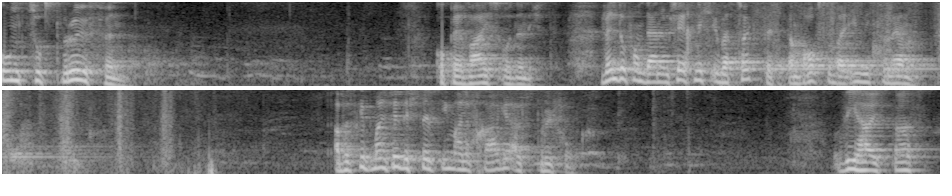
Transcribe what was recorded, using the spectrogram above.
um zu prüfen, ob er weiß oder nicht. Wenn du von deinem Sheikh nicht überzeugt bist, dann brauchst du bei ihm nicht zu lernen. Aber es gibt manche, die stellt ihm eine Frage als Prüfung. Wie heißt das?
